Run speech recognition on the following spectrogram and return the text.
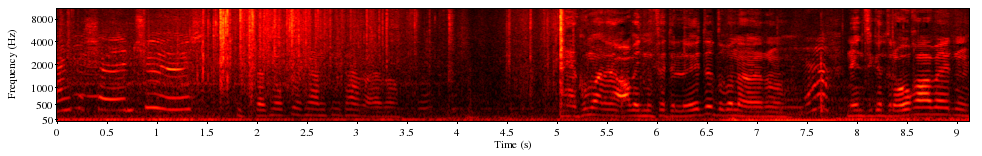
Dankeschön. Tschüss. Die fressen auch so den ganzen Tag, Alter. Ja, guck mal, da arbeiten nur fette Leute drin, Alter. Ja. Nennen sie können auch arbeiten.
